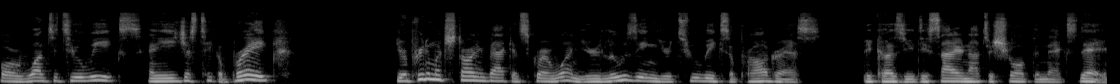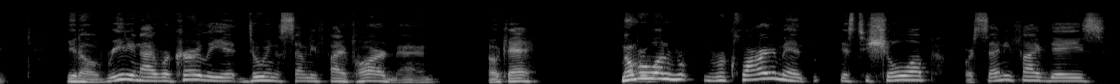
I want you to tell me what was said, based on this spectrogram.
for one to two weeks and you just take a break, you're pretty much starting back at square one. You're losing your two weeks of progress because you decided not to show up the next day. You know, Reid and I were currently doing the 75 hard, man. Okay. Number one re- requirement is to show up for 75 days,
